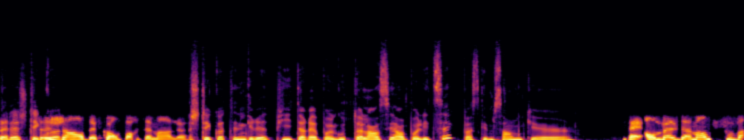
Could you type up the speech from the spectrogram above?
Là, je ce genre de comportement-là. Je t'écoute, Ingrid, puis t'aurais pas le goût de te lancer en politique parce qu'il me semble que. Ben, on me le demande souvent,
